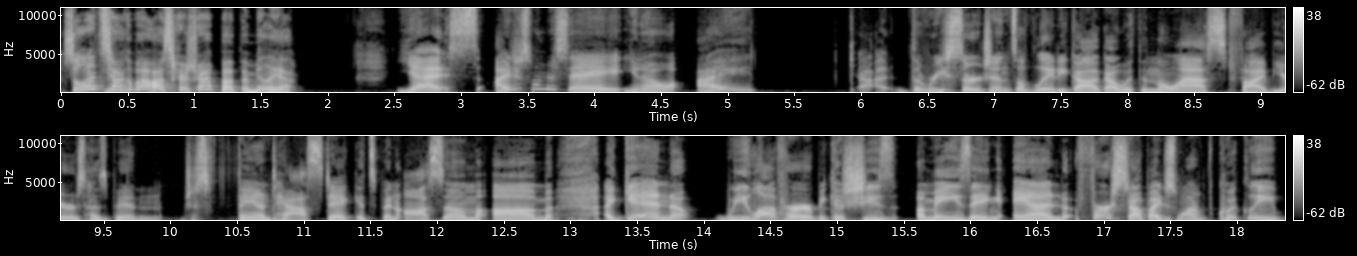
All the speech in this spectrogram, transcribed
So let's talk about Oscars wrap up. Amelia. Yes, I just want to say, you know, I the resurgence of Lady Gaga within the last five years has been just fantastic. It's been awesome. Um, again, we love her because she's amazing. And first up, I just want to quickly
